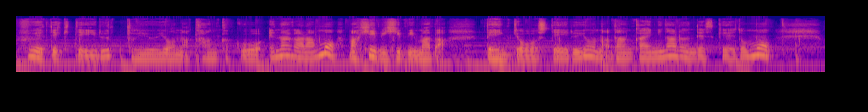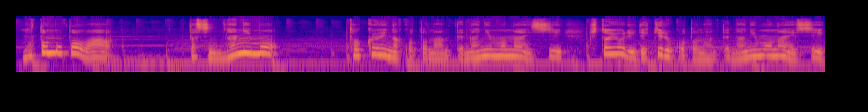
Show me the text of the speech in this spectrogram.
増えてきているというような感覚を得ながらも、まあ、日々日々まだ勉強をしているような段階になるんですけれどももともとは私何も得意なことなんて何もないし人よりできることなんて何もないし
